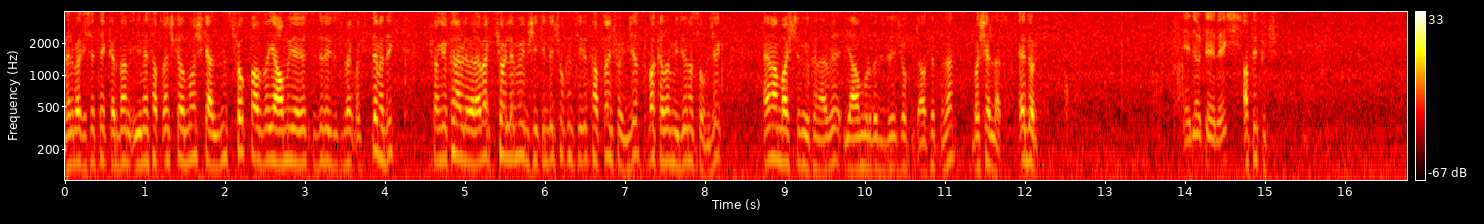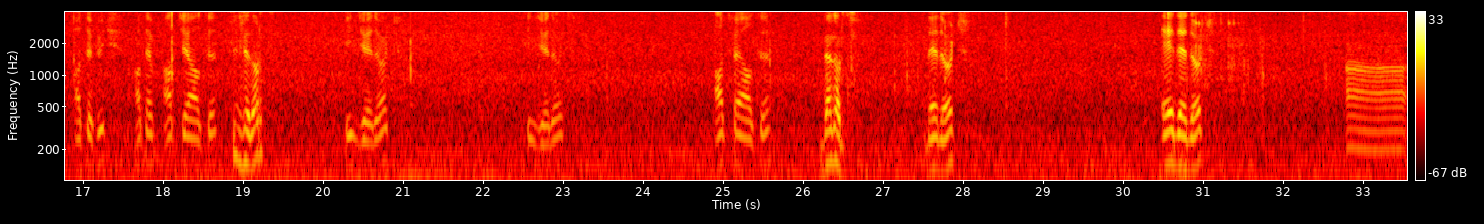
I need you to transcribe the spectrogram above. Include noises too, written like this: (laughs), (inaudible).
Merhaba arkadaşlar tekrardan İğme Satranç kanalına hoş geldiniz. Çok fazla yağmur yağıyor. Sizlere videosu bırakmak istemedik. Şu an Gökhan abiyle beraber körleme bir şekilde çok hızlı şekilde satranç oynayacağız. Bakalım video nasıl olacak. Hemen başlayalım Gökhan abi. Yağmur da bizi çok rahatsız etmeden. Başarılar. E4, E4 E5, at F3, at F3, at, F, at C6, fil C4, fil C4, fil C4, at F6, D4, D4, E D4, aa,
